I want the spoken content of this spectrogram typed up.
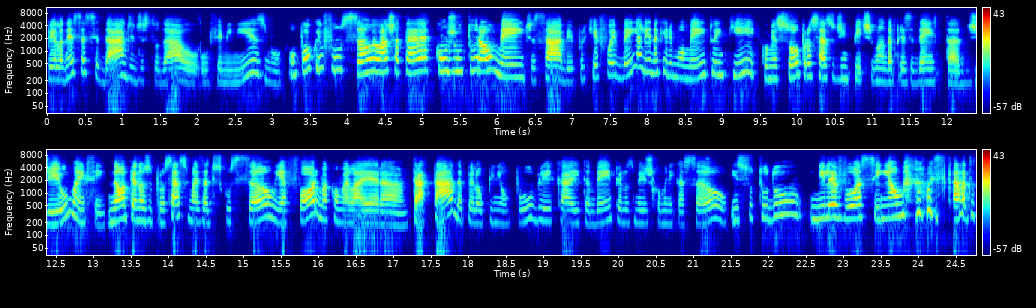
pela necessidade de estudar o, o, feminismo, um pouco em função, eu acho até conjunturalmente, sabe? Porque foi bem ali naquele momento em que começou o processo de impeachment da presidenta Dilma, enfim, não apenas o processo, mas a discussão e a forma como ela era tratada pela opinião pública e também pelos meios de comunicação. Isso tudo me levou assim a um, um estado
